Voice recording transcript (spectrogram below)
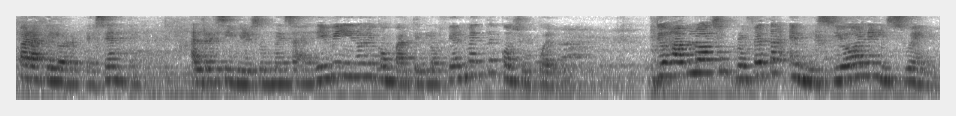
para que lo representen, al recibir sus mensajes divinos y compartirlos fielmente con su pueblo. Dios habló a sus profetas en visiones y sueños,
